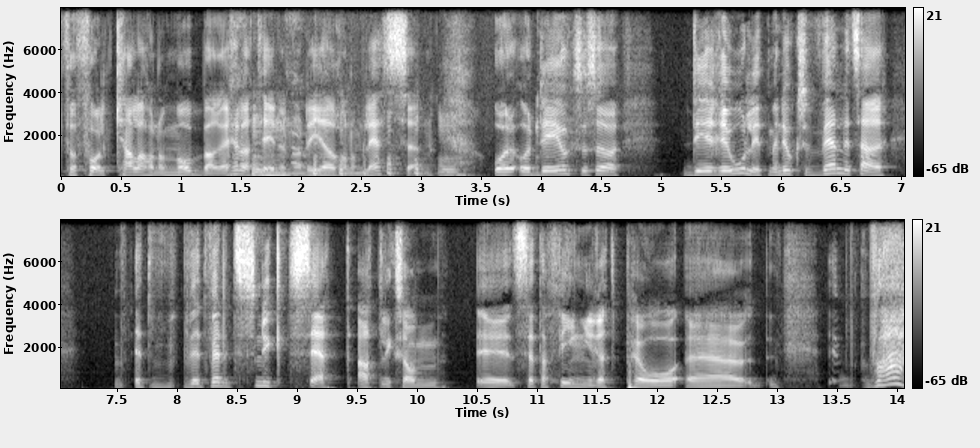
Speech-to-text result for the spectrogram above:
För folk kallar honom mobbare hela tiden och det gör honom ledsen. Och, och det är också så, det är roligt men det är också väldigt så här, ett, ett väldigt snyggt sätt att liksom eh, sätta fingret på, eh, va?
